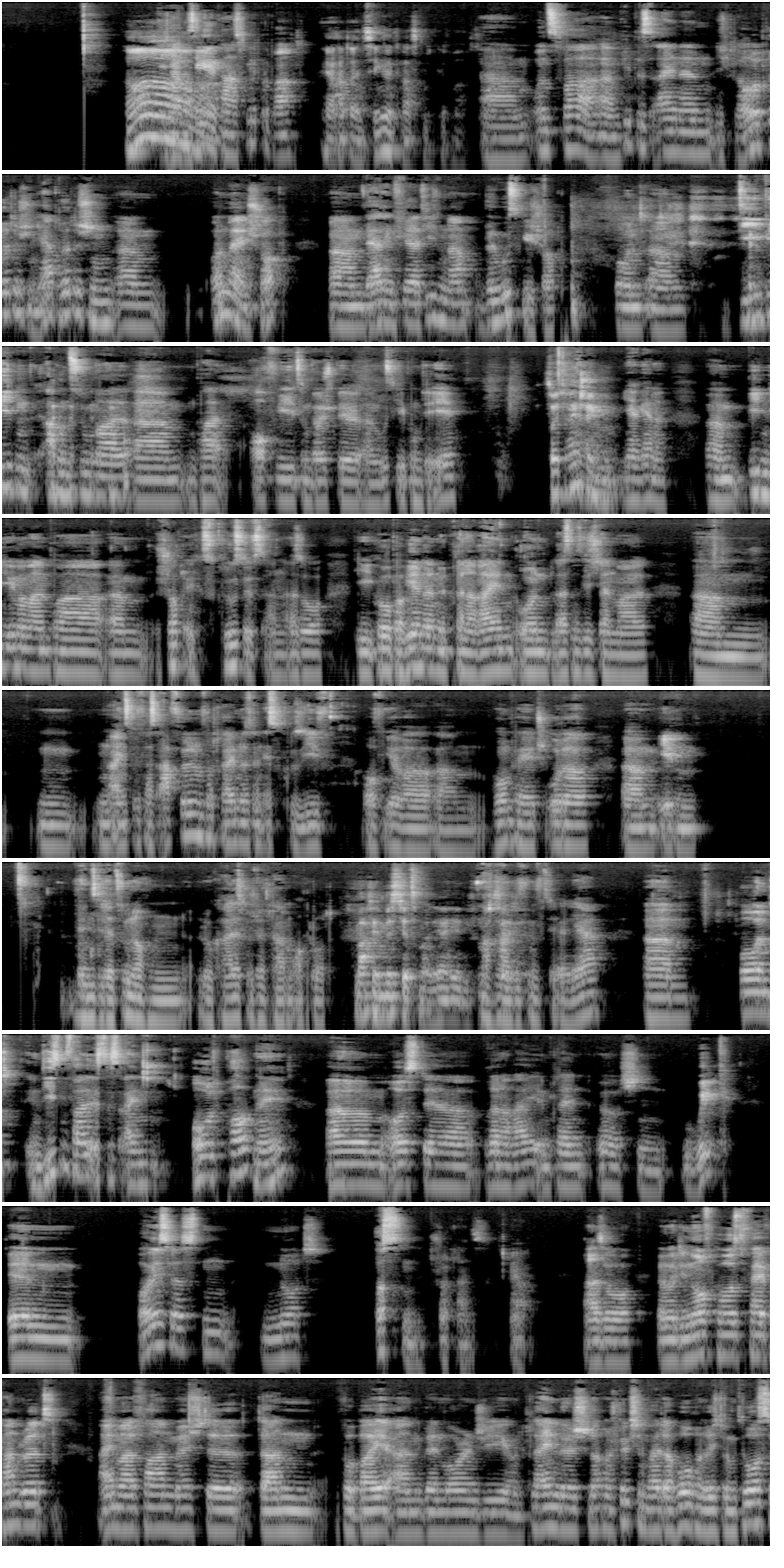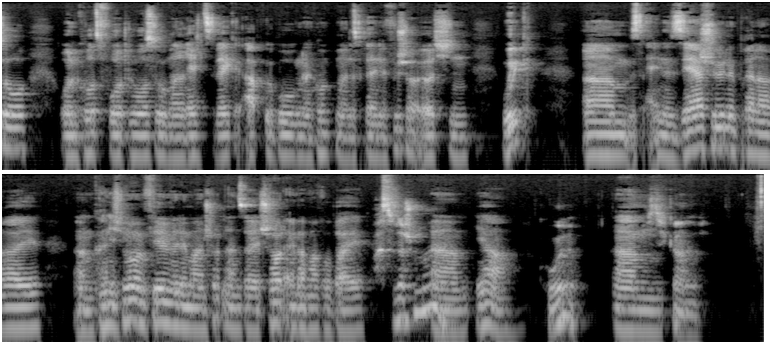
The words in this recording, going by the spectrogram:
Ah, ich habe einen Singlecast mitgebracht. Er hat einen Singlecast mitgebracht. Ähm, und zwar ähm, gibt es einen, ich glaube, britischen, ja, britischen ähm, Online-Shop, ähm, der hat den kreativen Namen The Whiskey Shop. Und ähm, die bieten ab und zu mal ähm, ein paar, auch wie zum Beispiel ähm, whisky.de. Soll ich einschenken? Ja, gerne ähm, bieten die immer mal ein paar ähm, Shop-Exclusives an. Also die kooperieren dann mit Brennereien und lassen sich dann mal ähm, ein Einzelfass abfüllen und vertreiben das dann exklusiv auf ihrer ähm, Homepage oder ähm, eben, wenn sie dazu noch ein lokales Geschäft haben, auch dort. Mach den Mist jetzt mal leer hier, die 50 Mach mal die 50 leer. Ähm, und in diesem Fall ist es ein Old Pulteney ähm, aus der Brennerei im kleinen Örtchen Wick im äußersten Nordosten Schottlands. Ja. Also, wenn man die North Coast 500 einmal fahren möchte, dann vorbei an Glenmorangie und Kleinlish, noch ein Stückchen weiter hoch in Richtung Torso und kurz vor Torso mal rechts weg abgebogen, dann kommt man in das kleine Fischerörtchen Wick. Ähm, ist eine sehr schöne Brennerei. Ähm, kann ich nur empfehlen, wenn ihr mal in Schottland seid, schaut einfach mal vorbei. Warst du da schon mal? Ähm, ja. Cool. Ähm, Wusste ich gar nicht.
